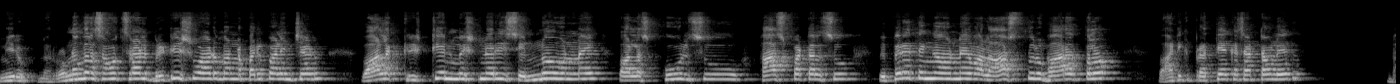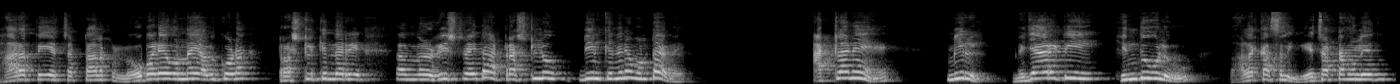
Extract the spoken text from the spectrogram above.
మీరు రెండు వందల సంవత్సరాలు బ్రిటిష్ వాడు మన పరిపాలించాడు. వాళ్ళ క్రిస్టియన్ మిషనరీస్ ఎన్నో ఉన్నాయి. వాళ్ళ స్కూల్స్ హాస్పిటల్స్ విపరీతంగా ఉన్నాయి. వాళ్ళ ఆస్తులు భారత్లో. వాటికి ప్రత్యేక చట్టం లేదు. భారతీయ చట్టాలకు లోబడే ఉన్నాయి. అవి కూడా ట్రస్టుల కింద రిజిస్టర్ అయితే ఆ ట్రస్టులు దీని కిందనే ఉంటాయి అవి. అట్లనే మీరు మెజారిటీ హిందువులు వాళ్ళకి అసలు ఏ చట్టము లేదు?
